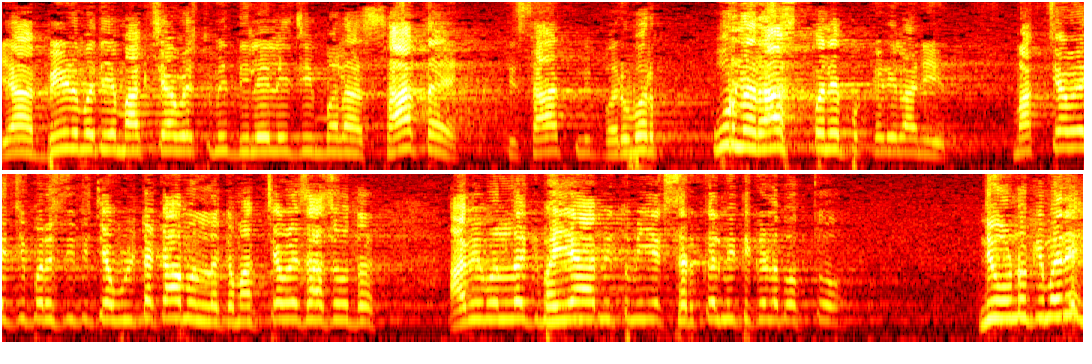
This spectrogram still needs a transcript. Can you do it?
या बीडमध्ये मागच्या वेळेस तुम्ही दिलेली जी मला साथ आहे ती साथ मी बरोबर पूर्ण रास्तपणे पकडेल आणि मागच्या वेळेची परिस्थितीच्या उलट का म्हणलं? का मागच्या वेळेस असं होतं? आम्ही म्हणलं की भैया आम्ही तुम्ही एक सर्कल मी तिकडलं बघतो. निवडणुकीमध्ये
